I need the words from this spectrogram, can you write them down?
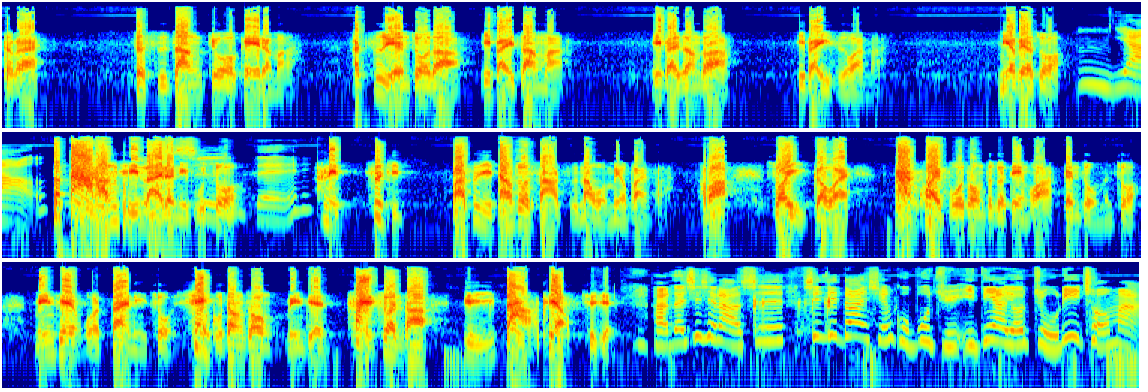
对不对？这十张就 OK 了嘛。啊，智源做到一百张嘛，一百张多少？一百一十万嘛。你要不要做？嗯，要，那大行情来了你不做，对，那你自己把自己当做傻子，那我没有办法，好不好？所以各位赶快拨通这个电话，跟着我们做。明天我带你做现股当中，明天再赚它一大票。谢谢。好的，谢谢老师。现阶段选股布局一定要有主力筹码，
